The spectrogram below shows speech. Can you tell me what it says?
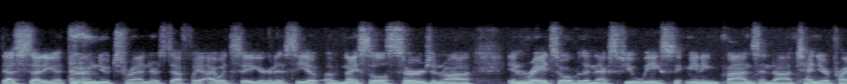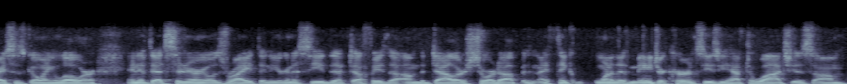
That's setting a new trend. There's definitely, I would say, you're going to see a, a nice little surge in uh, in rates over the next few weeks, meaning bonds and uh, ten-year prices going lower. And if that scenario is right, then you're going to see that definitely the um, the dollar short up. And I think one of the major currencies you have to watch is. Um,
